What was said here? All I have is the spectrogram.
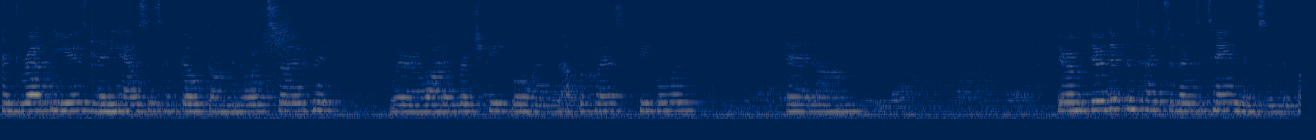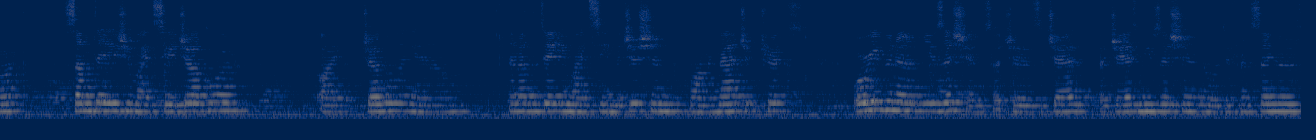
and throughout the years, many houses have built on the north side of it, where a lot of rich people and upper class people live. And um, there are there are different types of entertainments in the park. Some days you might see a juggler, like juggling, and um, another day you might see a magician performing magic tricks, or even a musician, such as a jazz a jazz musician or different singers.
